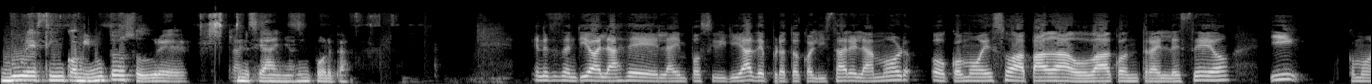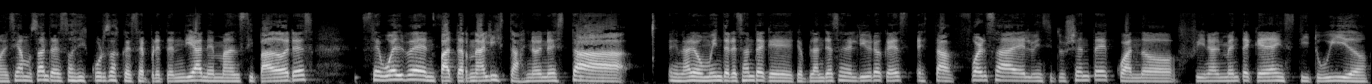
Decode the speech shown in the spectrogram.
dure cinco minutos o dure 15 años, no importa. En ese sentido, hablas de la imposibilidad de protocolizar el amor o cómo eso apaga o va contra el deseo y como decíamos antes, esos discursos que se pretendían emancipadores, se vuelven paternalistas, ¿no? En esta, en algo muy interesante que, que planteas en el libro, que es esta fuerza de lo instituyente cuando finalmente queda instituido.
